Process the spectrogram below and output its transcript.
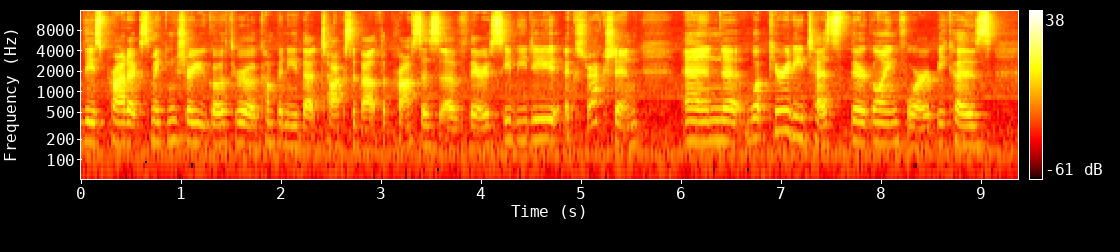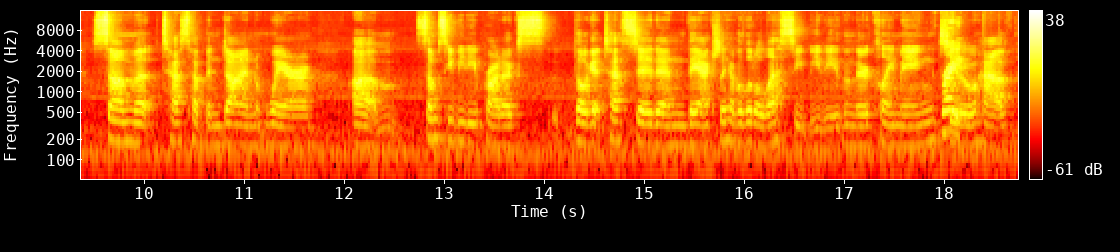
these products, making sure you go through a company that talks about the process of their CBD extraction and what purity tests they're going for because some tests have been done where um, some CBD products they'll get tested and they actually have a little less CBD than they're claiming Right. to have.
